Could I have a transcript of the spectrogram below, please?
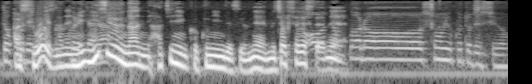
どこですごいですね。二十何、8人か9人ですよね。めちゃくちゃでしたよね。だから、そういうことですよ。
